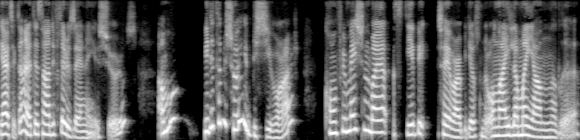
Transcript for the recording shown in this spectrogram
Gerçekten evet tesadüfler üzerine yaşıyoruz. Ama bir de tabii şöyle bir şey var. Confirmation bias diye bir şey var biliyorsundur. Onaylama yanlılığı.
